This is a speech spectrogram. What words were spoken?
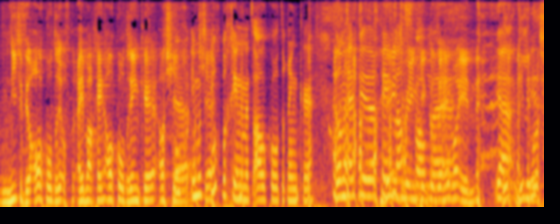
niet te veel alcohol drinken of helemaal geen alcohol drinken. Als je, vroeg- je als moet vroeg beginnen met alcohol drinken. Dan heb je geen last Daydrinking van... komt er helemaal in. ja, Willy wordt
